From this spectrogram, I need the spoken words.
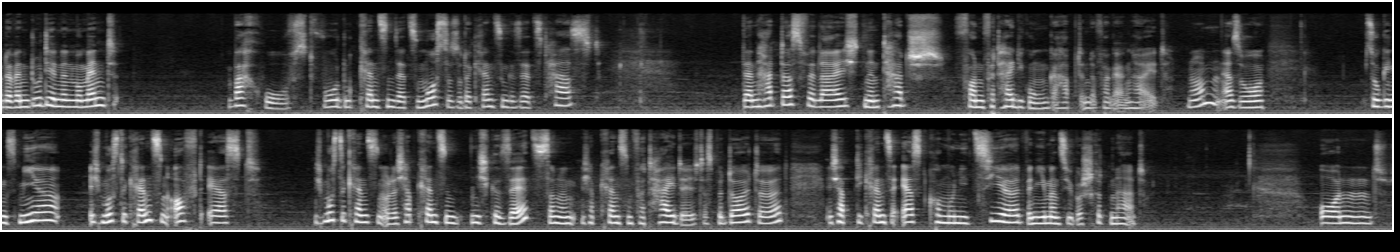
oder wenn du dir einen Moment wachrufst, wo du Grenzen setzen musstest oder Grenzen gesetzt hast, dann hat das vielleicht einen Touch von Verteidigung gehabt in der Vergangenheit. Ne? Also so ging es mir. Ich musste Grenzen oft erst ich musste Grenzen oder ich habe Grenzen nicht gesetzt, sondern ich habe Grenzen verteidigt. Das bedeutet, ich habe die Grenze erst kommuniziert, wenn jemand sie überschritten hat. Und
